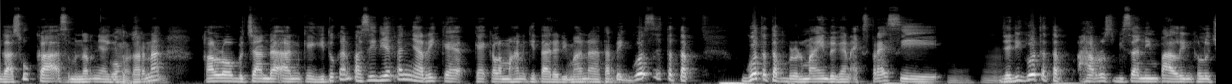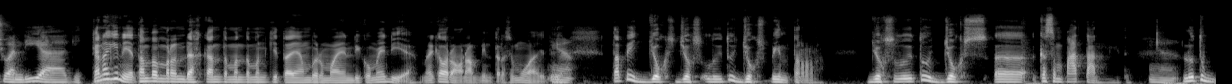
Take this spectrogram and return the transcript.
nggak suka sebenarnya Gua gitu. nggak Karena setuju. kalau bercandaan kayak gitu kan pasti dia kan nyari kayak kayak kelemahan kita ada di mana. Hmm. Tapi gue sih tetap gue tetap bermain dengan ekspresi. Hmm, hmm. Jadi gue tetap harus bisa nimpalin kelucuan dia gitu. Karena gini ya, tanpa merendahkan teman-teman kita yang bermain di komedi ya, mereka orang-orang pinter semua gitu ya. Iya. Tapi jokes-jokes lu itu jokes pinter. Jokes lu itu jokes eh, kesempatan gitu. Ya. Lu tuh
